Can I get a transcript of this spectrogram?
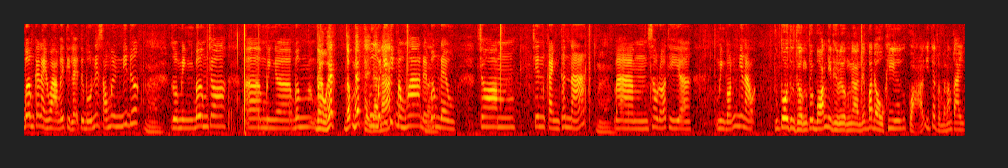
bơm cái này hòa với tỷ lệ từ 4 đến 60 lít nước À, rồi mình bơm cho ờ, mình ờ, bơm đều hết đẫm hết kể cùng với cái kích mầm hoa để Vâng. bơm đều cho trên cành thân lá À. và sau đó thì ờ, mình bón như nào ạ Chúng tôi thường thường tôi bón thì thường là đến bắt đầu khi quả ít nhất phải bằng nắm tay.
